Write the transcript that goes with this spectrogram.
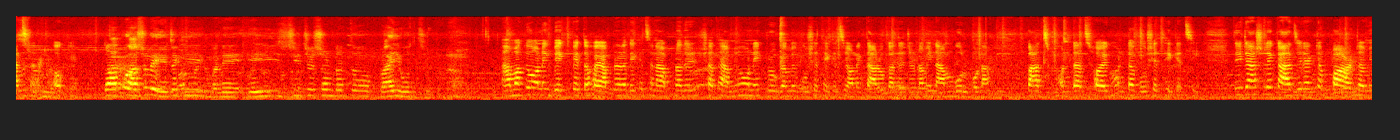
আচ্ছা ওকে। তো আপু আসলে এটা কি মানে এই সিচুয়েশনটা তো প্রায় হচ্ছে? আমাকে অনেক বেগ পেতে হয়। আপনারা দেখেছেন আপনাদের সাথে আমিও অনেক প্রোগ্রামে বসে থেকেছি অনেক তারকাদের জন্য। আমি নাম বলব না। পাঁচ ঘণ্টা ছয় ঘণ্টা বসে থেকেছি। তো এটা আসলে কাজের একটা পার্ট আমি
